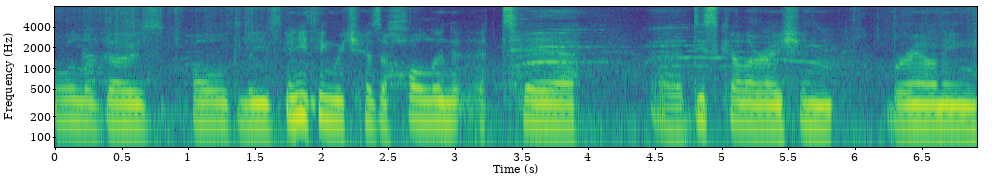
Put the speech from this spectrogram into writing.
all of those old leaves, anything which has a hole in it, a tear, uh, discoloration, browning,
